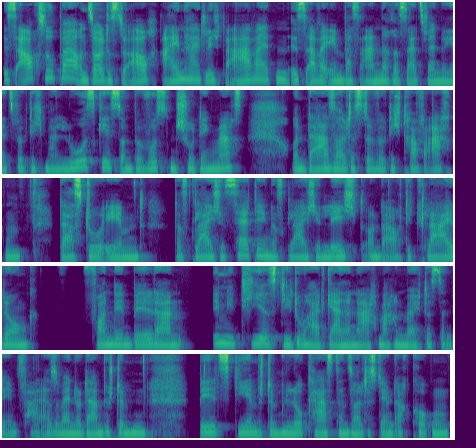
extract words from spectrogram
ist auch super und solltest du auch einheitlich bearbeiten, ist aber eben was anderes, als wenn du jetzt wirklich mal losgehst und bewusst ein Shooting machst. Und da solltest du wirklich darauf achten, dass du eben das gleiche Setting, das gleiche Licht und auch die Kleidung von den Bildern imitierst, die du halt gerne nachmachen möchtest in dem Fall. Also wenn du da einen bestimmten Bildstil, einen bestimmten Look hast, dann solltest du eben auch gucken,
